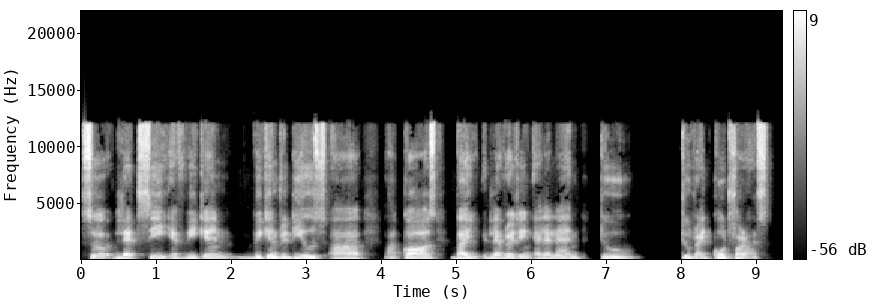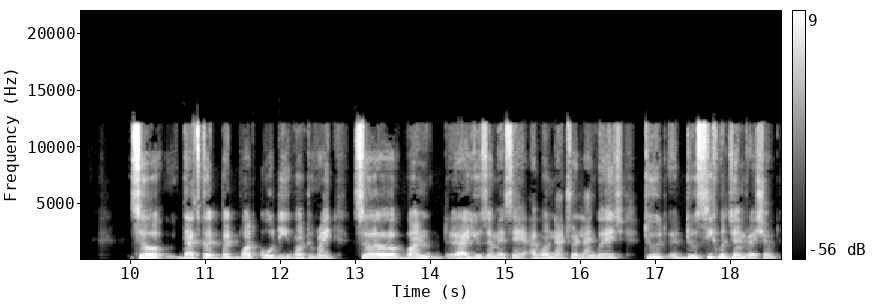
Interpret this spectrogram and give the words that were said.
So let's see if we can we can reduce our, our cost by leveraging LLM to to write code for us. So that's good, but what code do you want to write? So one uh, user may say, I want natural language to uh, do SQL generation.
